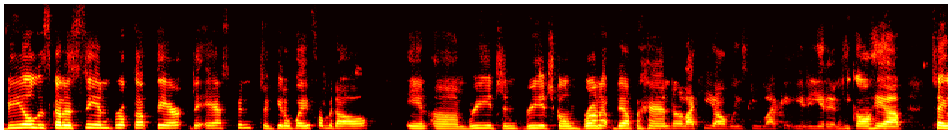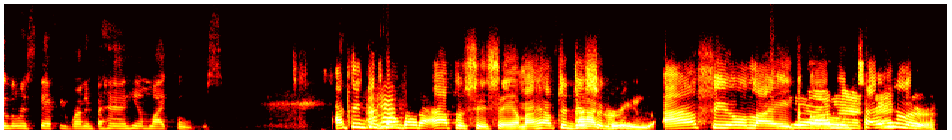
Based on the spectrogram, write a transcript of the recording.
Bill is gonna send Brooke up there to Aspen to get away from it all. And um Ridge and Ridge gonna run up there behind her like he always do, like an idiot, and he gonna have Taylor and Steffy running behind him like fools. I think I it's have- gonna go the opposite, Sam. I have to disagree. I, feel like Yeah, I'm uh, not- Taylor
